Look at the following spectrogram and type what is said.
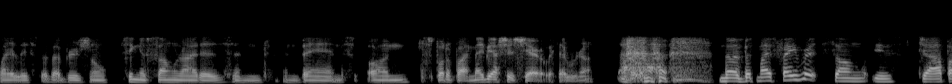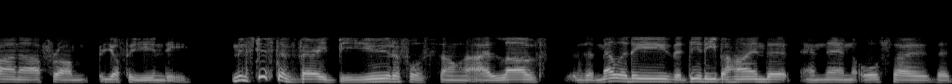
playlist of Aboriginal singer songwriters and, and bands on Spotify. Maybe I should share it with everyone. no, but my favorite song is Djäpana from Yothu Yindi. And it's just a very beautiful song. I love the melody, the ditty behind it, and then also the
